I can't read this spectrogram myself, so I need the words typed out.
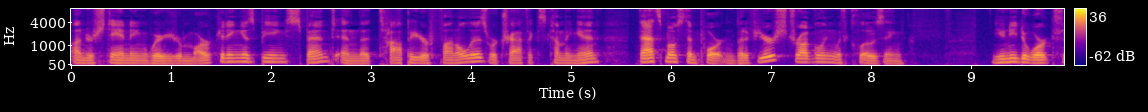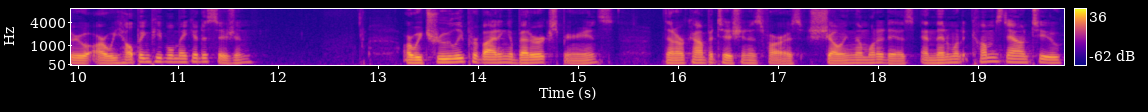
understanding where your marketing is being spent and the top of your funnel is, where traffic's coming in, that's most important. But if you're struggling with closing, you need to work through are we helping people make a decision? Are we truly providing a better experience than our competition as far as showing them what it is? And then when it comes down to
